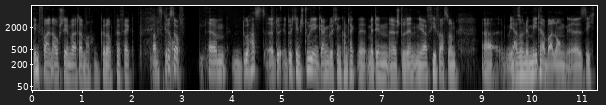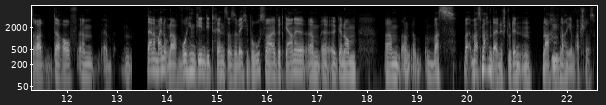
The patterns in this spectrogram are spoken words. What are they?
Hinfallen, aufstehen, weitermachen. Genau, perfekt. Ganz genau. Christoph, ähm, du hast äh, durch den Studiengang, durch den Kontakt äh, mit den äh, Studenten ja vielfach so, ein, äh, ja, so eine Metaballon-Sicht äh, darauf. Ähm, äh, deiner Meinung nach, wohin gehen die Trends? Also welche Berufswahl wird gerne ähm, genommen? Ähm, was, was machen deine Studenten nach, mhm. nach ihrem Abschluss?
